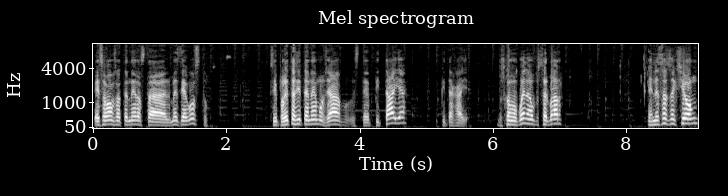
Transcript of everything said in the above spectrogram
eso vamos a tener hasta el mes de agosto. Sí, por ahorita sí tenemos ya este, pitaya pitajaya. Pues como pueden observar, en esta sección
